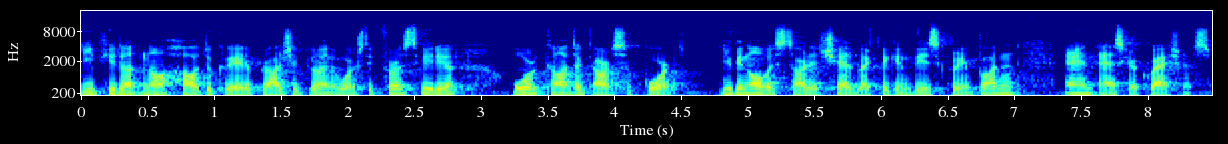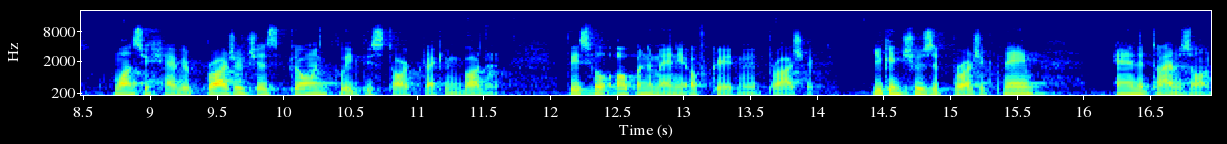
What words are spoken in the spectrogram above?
If you don't know how to create a project, go and watch the first video or contact our support. You can always start a chat by clicking this green button and ask your questions. Once you have your project, just go and click the Start Tracking button. This will open a menu of creating a project. You can choose a project name and the time zone.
